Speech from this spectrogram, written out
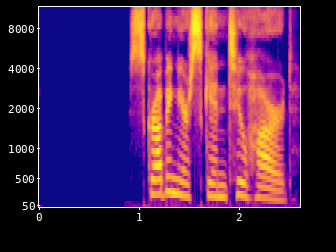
Scrubbing your skin too hard.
